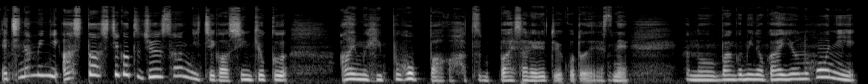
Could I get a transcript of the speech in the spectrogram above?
えちなみに明日7月13日が新曲 I'm Hip Hopper が発売されるということでですね、あの、番組の概要の方に、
